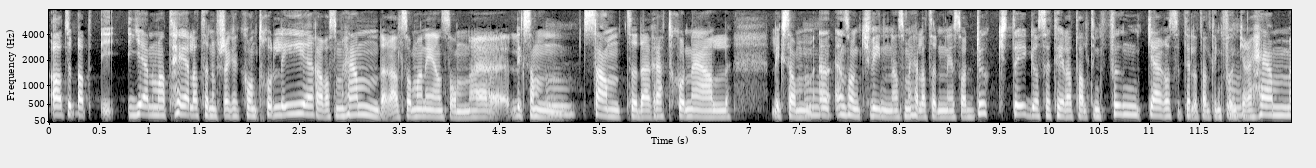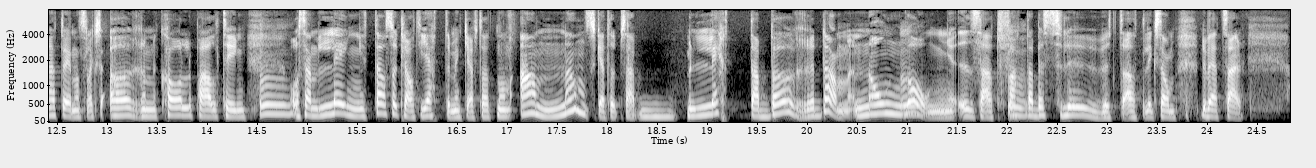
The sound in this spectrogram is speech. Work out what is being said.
ja, typ att genom att hela tiden försöka kontrollera vad som händer. Alltså om man är en sån eh, liksom, mm. samtida rationell, liksom, mm. en, en, sån kvinna som hela tiden är så duktig och ser till att allting funkar och ser till att allting funkar mm. i hemmet och är någon slags örnkoll på allting. Mm. Och sen längtar såklart jättemycket efter att någon annan ska typ så lätta bördan någon mm. gång i så att fatta mm. beslut. Att liksom, du vet så här,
